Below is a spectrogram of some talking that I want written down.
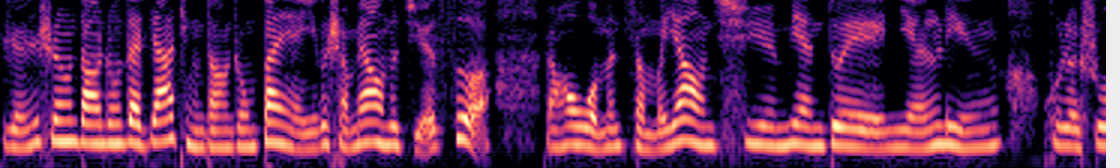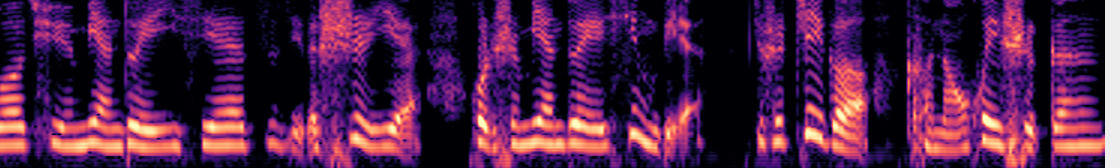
人生当中，在家庭当中扮演一个什么样的角色，然后我们怎么样去面对年龄，或者说去面对一些自己的事业，或者是面对性别，就是这个可能会是跟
